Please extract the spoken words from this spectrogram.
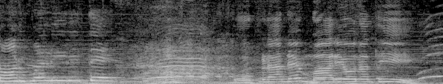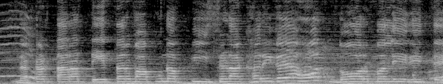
નોર્મલી રીતે. બોકડાને માર્યો નથી. નકર તારા તેતર બાપુના પીસડા ખરી ગયા હોત નોર્મલી રીતે.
